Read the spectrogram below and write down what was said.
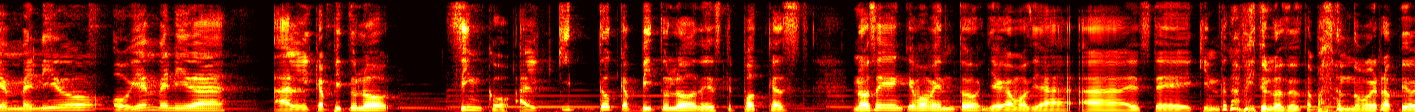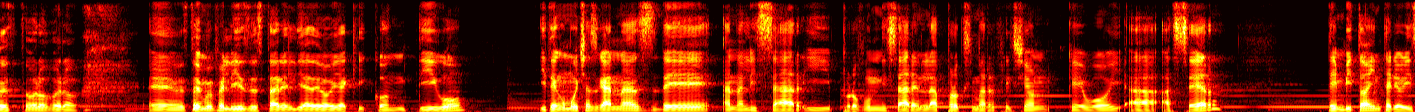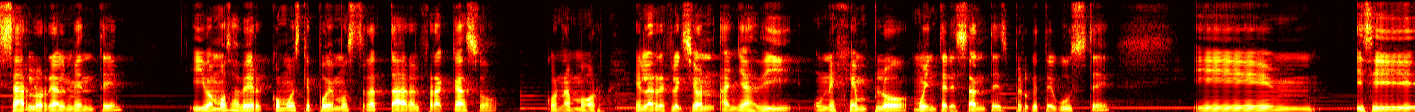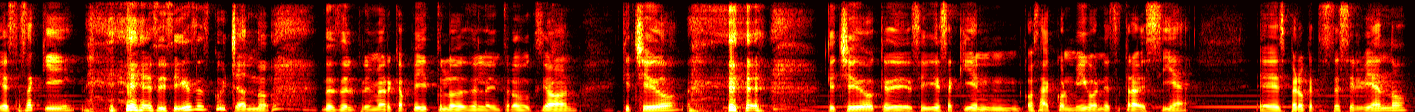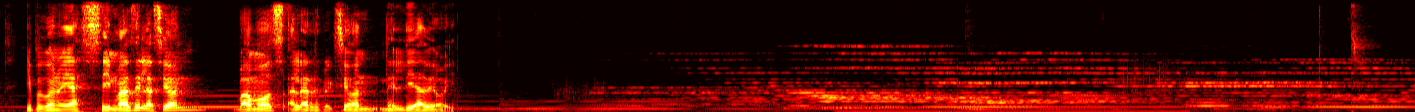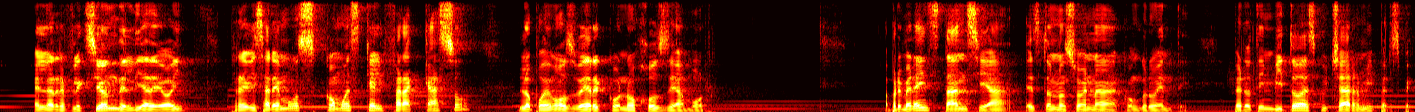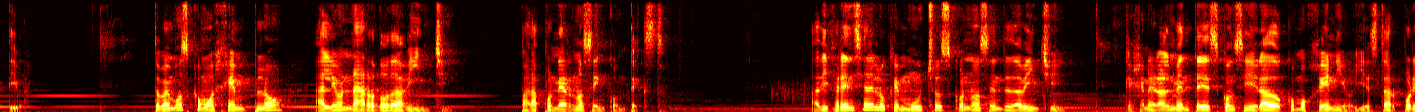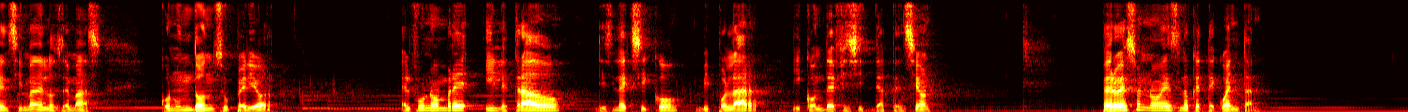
bienvenido o bienvenida al capítulo 5, al quinto capítulo de este podcast. No sé en qué momento llegamos ya a este quinto capítulo, se está pasando muy rápido esto, bro, pero eh, estoy muy feliz de estar el día de hoy aquí contigo. Y tengo muchas ganas de analizar y profundizar en la próxima reflexión que voy a hacer. Te invito a interiorizarlo realmente y vamos a ver cómo es que podemos tratar al fracaso con amor. En la reflexión añadí un ejemplo muy interesante, espero que te guste. Y, y si estás aquí, si sigues escuchando desde el primer capítulo, desde la introducción, qué chido. qué chido que sigues aquí en, o sea, conmigo en esta travesía. Eh, espero que te esté sirviendo. Y pues bueno, ya, sin más dilación, vamos a la reflexión del día de hoy. En la reflexión del día de hoy, revisaremos cómo es que el fracaso lo podemos ver con ojos de amor. A primera instancia, esto no suena congruente, pero te invito a escuchar mi perspectiva. Tomemos como ejemplo a Leonardo da Vinci, para ponernos en contexto. A diferencia de lo que muchos conocen de da Vinci, que generalmente es considerado como genio y estar por encima de los demás con un don superior, él fue un hombre iletrado, disléxico, bipolar y con déficit de atención. Pero eso no es lo que te cuentan.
